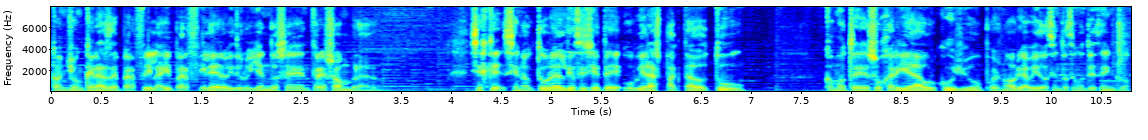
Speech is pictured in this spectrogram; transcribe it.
Con Junqueras de perfil ahí, perfilero y diluyéndose entre sombras. Si es que si en octubre del 17 hubieras pactado tú, como te sugería Urcuyu, pues no habría habido 155.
